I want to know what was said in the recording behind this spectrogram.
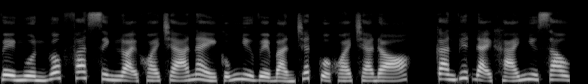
Về nguồn gốc phát sinh loại khoái trá này cũng như về bản chất của khoái trá đó, Can viết đại khái như sau,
